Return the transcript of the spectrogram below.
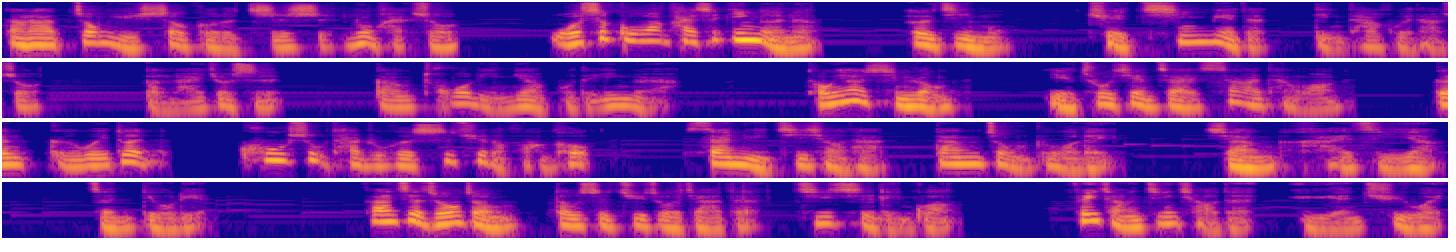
当他终于受够了指使，怒喊说：“我是国王还是婴儿呢？”二继母却轻蔑地顶他回答说：“本来就是。”刚脱离尿布的婴儿啊，同样形容也出现在萨尔坦王跟格维顿哭诉他如何失去了皇后，三女讥笑他当众落泪，像孩子一样，真丢脸。凡此种种，都是剧作家的机智灵光，非常精巧的语言趣味，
